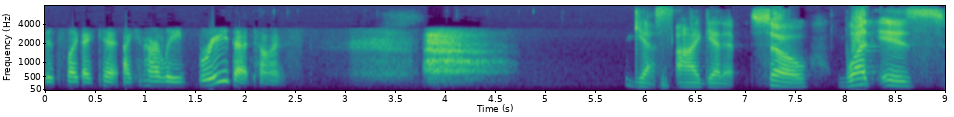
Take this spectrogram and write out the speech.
It's like I can, I can hardly breathe at times. Yes, I get it. So, what is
